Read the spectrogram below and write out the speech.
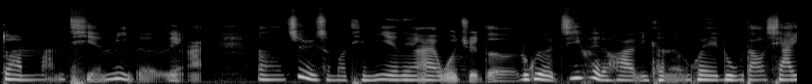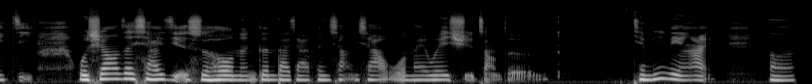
段蛮甜蜜的恋爱。嗯，至于什么甜蜜的恋爱，我觉得如果有机会的话，你可能会录到下一集。我希望在下一集的时候能跟大家分享一下我那位学长的甜蜜恋爱。嗯，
